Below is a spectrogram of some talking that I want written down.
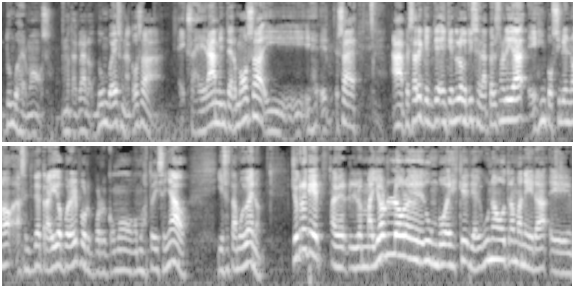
Dumbo es hermoso, no está claro. Dumbo es una cosa exageradamente hermosa y, y- eh, o sea, a pesar de que enti- entiendo lo que tú dices, la personalidad es imposible no sentirte atraído por él por, por cómo, cómo está diseñado. Y eso está muy bueno. Yo creo que, a ver, lo mayor logro de Dumbo es que de alguna u otra manera eh,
